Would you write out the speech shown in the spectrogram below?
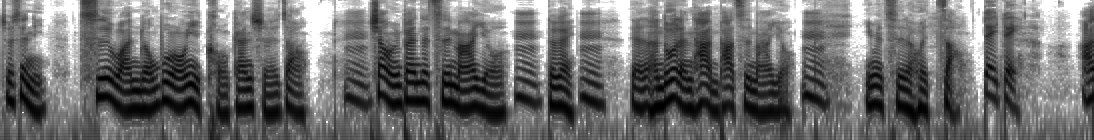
就是你吃完容不容易口干舌燥。嗯，像我们一般在吃麻油，嗯，对不对？嗯，很多人他很怕吃麻油，嗯，因为吃了会燥。对对，啊，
